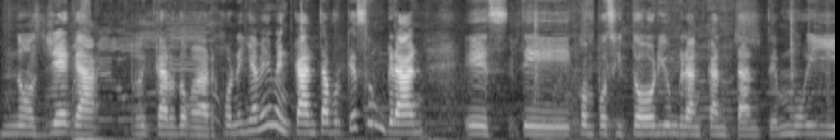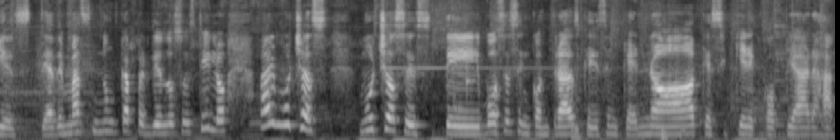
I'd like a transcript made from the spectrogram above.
nos llega Ricardo Arjona y a mí me encanta porque es un gran este compositor y un gran cantante muy este además nunca perdiendo su estilo hay muchas muchos este voces encontradas que dicen que no que si quiere copiar a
